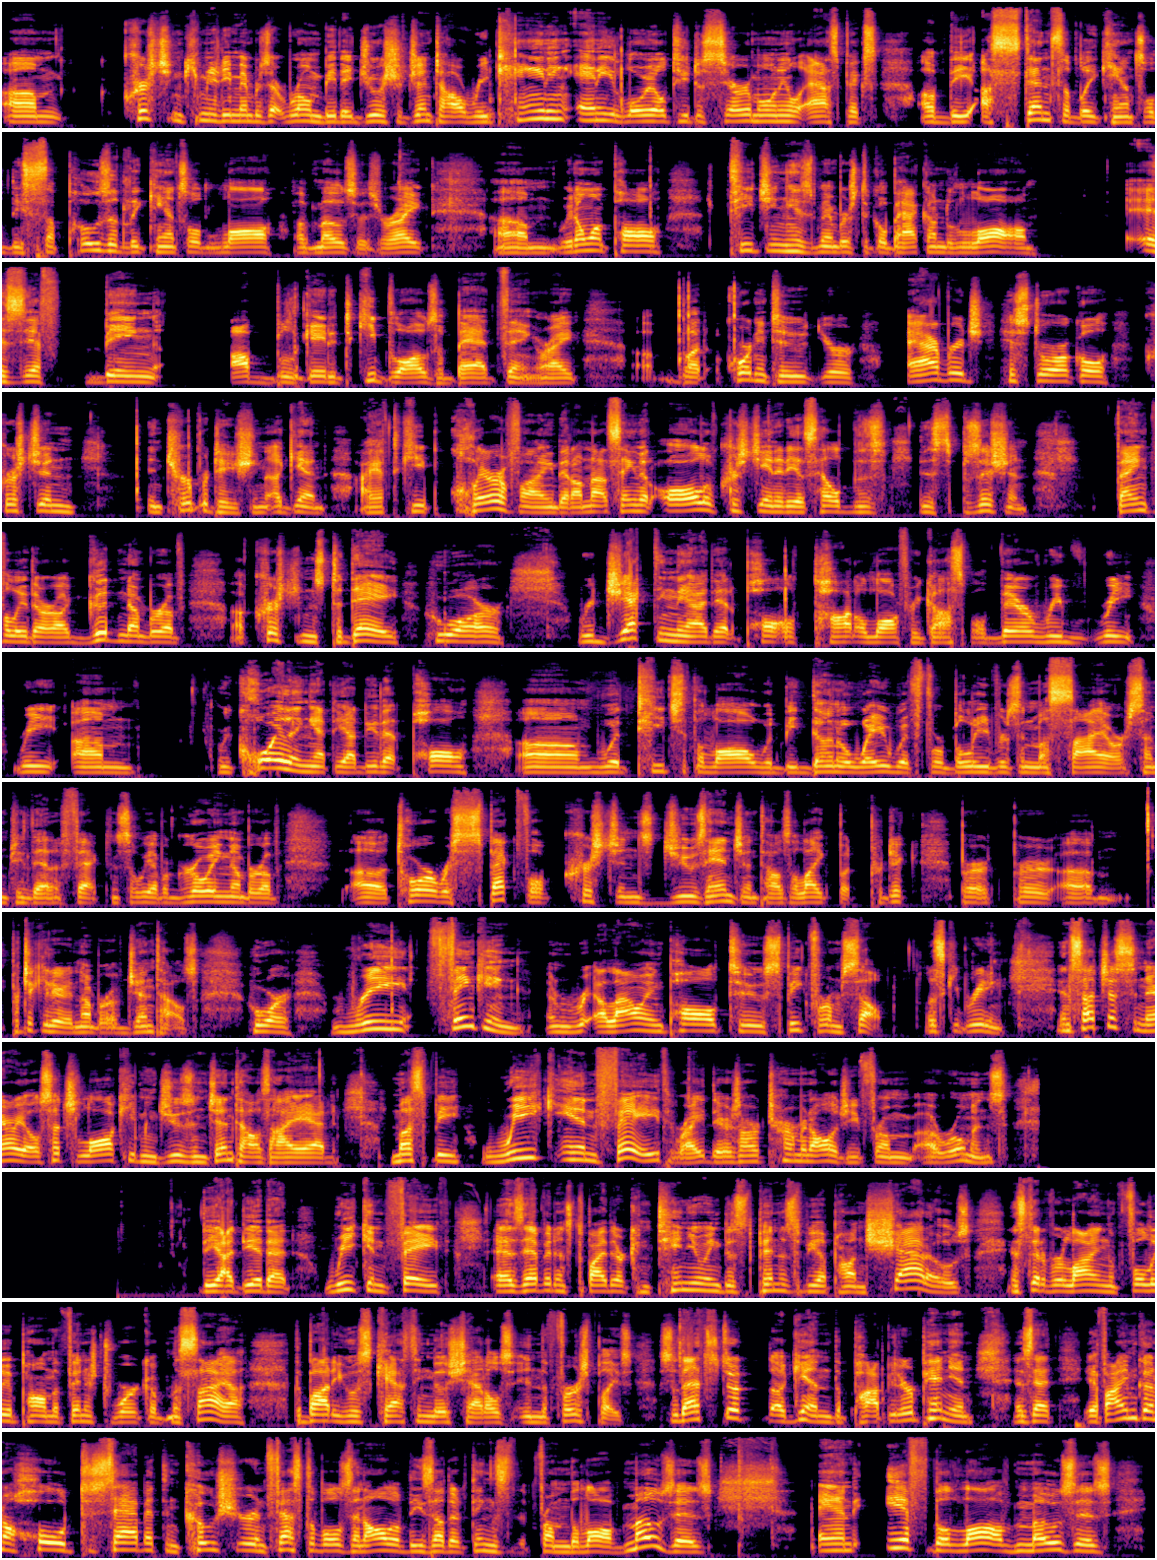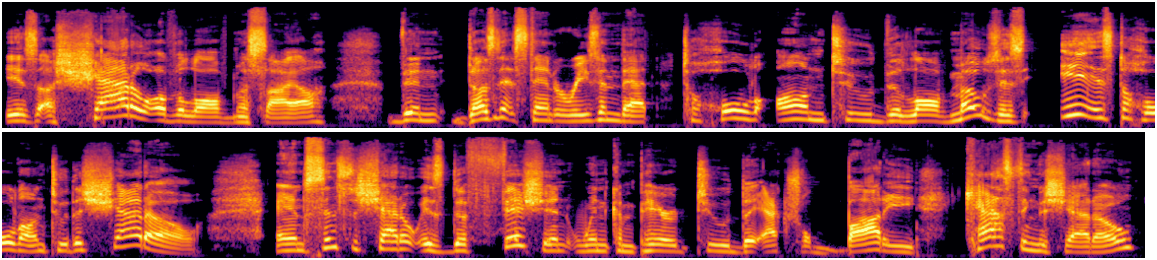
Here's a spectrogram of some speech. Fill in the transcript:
um, Christian community members at Rome, be they Jewish or Gentile, retaining any loyalty to ceremonial aspects of the ostensibly canceled, the supposedly canceled law of Moses, right? Um, we don't want Paul teaching his members to go back under the law as if being obligated to keep the law is a bad thing, right? Uh, but according to your average historical Christian interpretation again i have to keep clarifying that i'm not saying that all of christianity has held this this position thankfully, there are a good number of uh, Christians today who are rejecting the idea that Paul taught a law-free gospel. They're re, re, re um, recoiling at the idea that Paul um, would teach that the law would be done away with for believers in Messiah or something to that effect. And so we have a growing number of uh, Torah respectful Christians, Jews and Gentiles alike, but per, per, um, particularly a number of Gentiles who are rethinking and re- allowing Paul to speak for himself. Let's keep reading. In such a scenario, such law keeping Jews and Gentiles, I add, must be weak in faith, right? There's our terminology from uh, Romans the idea that weak in faith, as evidenced by their continuing dependency upon shadows, instead of relying fully upon the finished work of Messiah, the body who is casting those shadows in the first place. So that's the, again the popular opinion is that if I'm going to hold to Sabbath and kosher and festivals and all of these other things from the law of Moses, and if the law of Moses is a shadow of the law of Messiah, then doesn't it stand to reason that to hold on to the law of Moses is to hold on to the shadow. And since the shadow is deficient when compared to the actual body casting the shadow,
